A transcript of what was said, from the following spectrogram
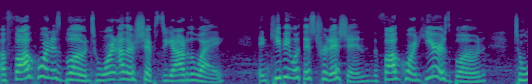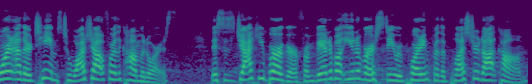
A foghorn is blown to warn other ships to get out of the way. In keeping with this tradition, the foghorn here is blown to warn other teams to watch out for the Commodores. This is Jackie Berger from Vanderbilt University reporting for thepalestra.com.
